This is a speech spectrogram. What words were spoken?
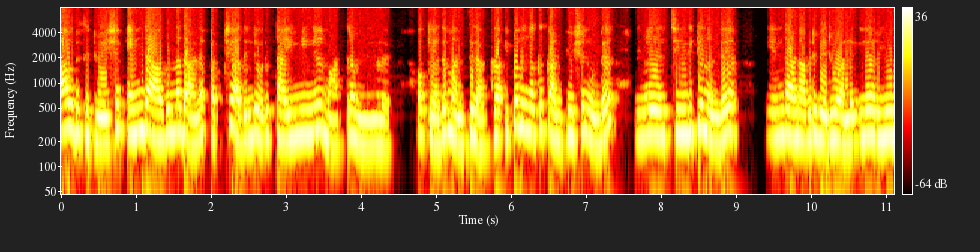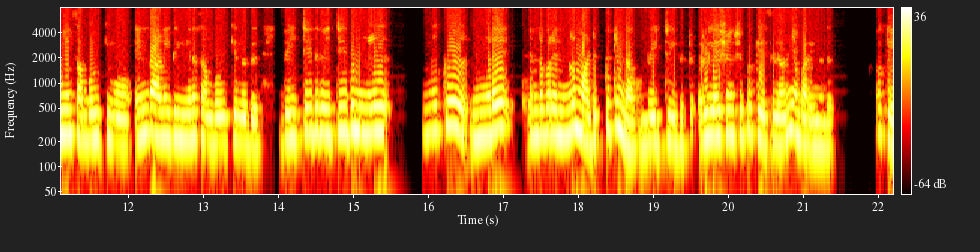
ആ ഒരു സിറ്റുവേഷൻ എൻഡ് ആകുന്നതാണ് പക്ഷെ അതിന്റെ ഒരു ടൈമിങ്ങിൽ മാത്രം നിങ്ങൾ. ഓക്കെ അത് മനസ്സിലാക്കുക. ഇപ്പൊ നിങ്ങൾക്ക് കൺഫ്യൂഷൻ ഉണ്ട്. നിങ്ങൾ ചിന്തിക്കുന്നുണ്ട് എന്താണ് അവർ വരുമോ അല്ലെങ്കിൽ റിയൂണിയൻ സംഭവിക്കുമോ? എന്താണ് ഇത് ഇങ്ങനെ സംഭവിക്കുന്നത്? വെയിറ്റ് ചെയ്ത് വെയിറ്റ് ചെയ്ത് നിങ്ങൾ നിങ്ങൾക്ക് നിങ്ങളുടെ എന്താ പറയാ നിങ്ങൾ മടുത്തിട്ടുണ്ടാകും. വെയിറ്റ് ചെയ്തിട്ട്. റിലേഷൻഷിപ്പ് കേസിലാണ് ഞാൻ പറയുന്നത്. ഓക്കെ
